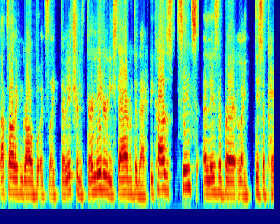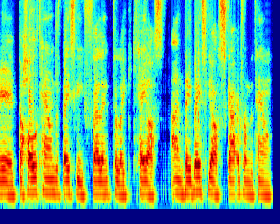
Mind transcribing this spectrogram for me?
that's all they can grow. But it's like they're literally they're literally starving to death because since Elizabeth like disappeared, the whole town just basically fell into like chaos, and they basically all scattered from the town.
